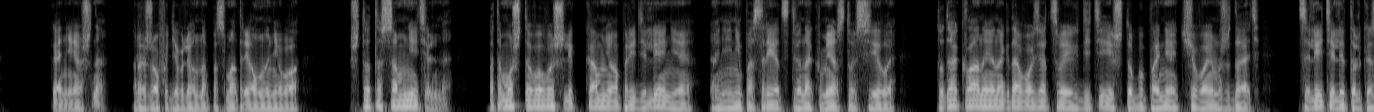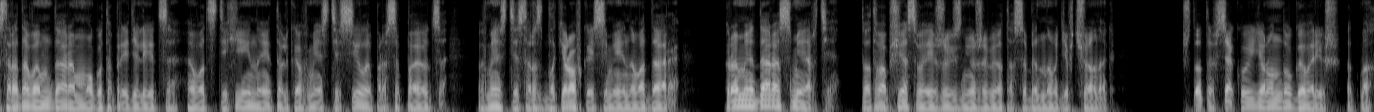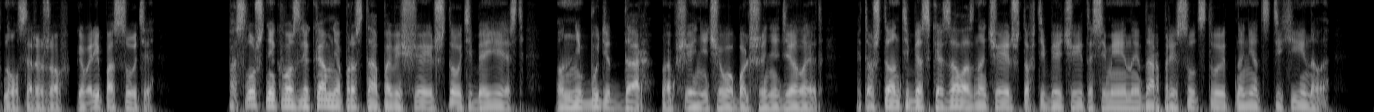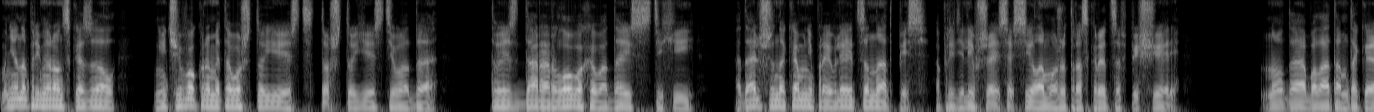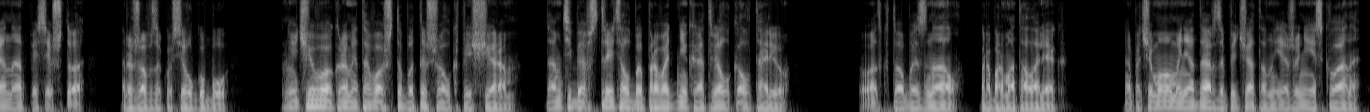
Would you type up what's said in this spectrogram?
«Конечно», — Рыжов удивленно посмотрел на него. «Что-то сомнительно. Потому что вы вышли к камню определения, а не непосредственно к месту силы. Туда кланы иногда возят своих детей, чтобы понять, чего им ждать. Целители только с родовым даром могут определиться, а вот стихийные только вместе силы просыпаются, вместе с разблокировкой семейного дара. Кроме дара смерти. Тот вообще своей жизнью живет, особенно у девчонок. «Что ты всякую ерунду говоришь?» — отмахнулся Рыжов. «Говори по сути». «Послушник возле камня просто оповещает, что у тебя есть». Он не будет дар, вообще ничего больше не делает. И то, что он тебе сказал, означает, что в тебе чей-то семейный дар присутствует, но нет стихийного. Мне, например, он сказал, ничего кроме того, что есть, то, что есть и вода. То есть дар Орловых и вода из стихий. А дальше на камне проявляется надпись. Определившаяся сила может раскрыться в пещере. «Ну да, была там такая надпись, и что?» Рыжов закусил губу. «Ничего, кроме того, чтобы ты шел к пещерам. Там тебя встретил бы проводник и отвел к алтарю». «Вот кто бы знал», — пробормотал Олег. «А почему у меня дар запечатан? Я же не из клана».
